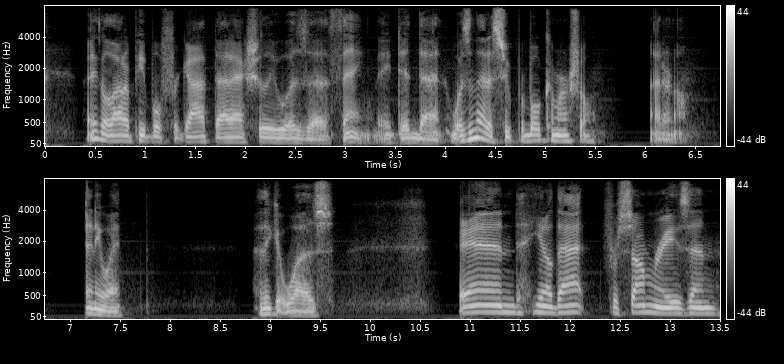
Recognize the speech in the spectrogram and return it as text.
I think a lot of people forgot that actually was a thing. They did that. Wasn't that a Super Bowl commercial? I don't know. Anyway, I think it was. And, you know, that for some reason,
